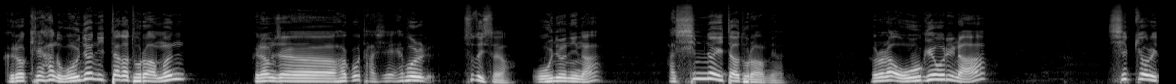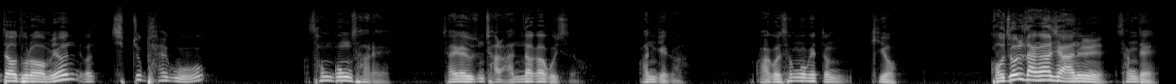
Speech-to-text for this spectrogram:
그렇게 한 5년 있다가 돌아오면 그 남자하고 다시 해볼 수도 있어요. 5년이나 한 10년 있다가 돌아오면 그러나 5개월이나 10개월 있다가 돌아오면 집중 팔구 성공 사례. 자기가 요즘 잘 안 나가고 있어요. 관계가. 과거에 성공했던 기억. 거절당하지 않을 상대.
